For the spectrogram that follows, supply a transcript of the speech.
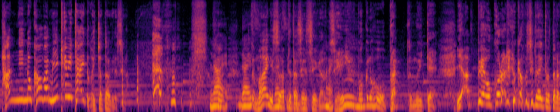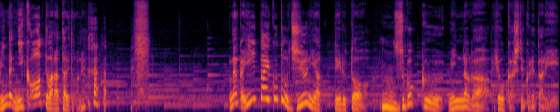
担任の顔が見てみたいとか言っちゃったわけですよ。ない前に座ってた先生が全員僕の方をバッと向いて「やっべ怒られるかもしれない」と思ったらみんなニコって笑ったりとかね。なんか言いたいことを自由にやっていると、うん、すごくみんなが評価してくれたり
